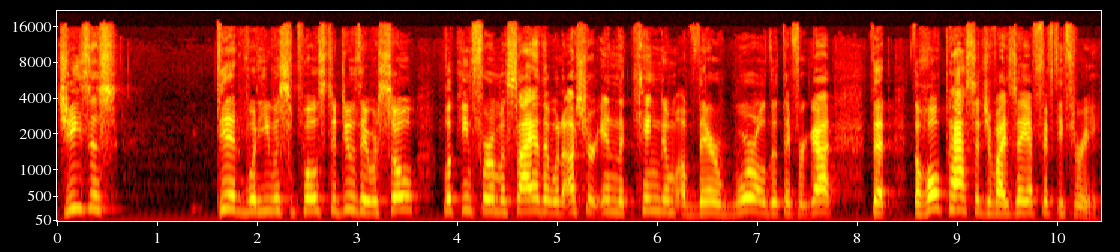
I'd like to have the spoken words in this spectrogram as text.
Jesus did what he was supposed to do. They were so looking for a Messiah that would usher in the kingdom of their world that they forgot that the whole passage of Isaiah 53,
